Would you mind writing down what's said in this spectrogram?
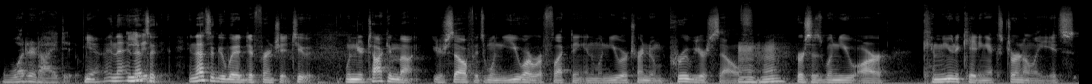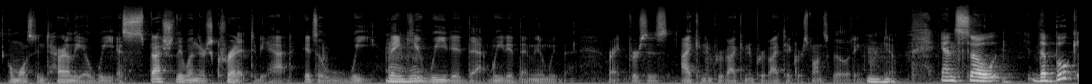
What did I do? Yeah, and, that, and that's a and that's a good way to differentiate too. When you're talking about yourself, it's when you are reflecting and when you are trying to improve yourself mm-hmm. versus when you are communicating externally. It's almost entirely a we, especially when there's credit to be had. It's a we. Thank you. Mm-hmm. We did that. We did that. We did that. Right. Versus I can improve. I can improve. I take responsibility. Mm-hmm. You know? And so the book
